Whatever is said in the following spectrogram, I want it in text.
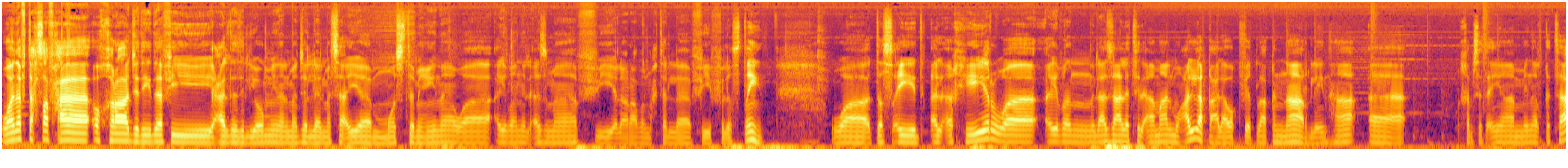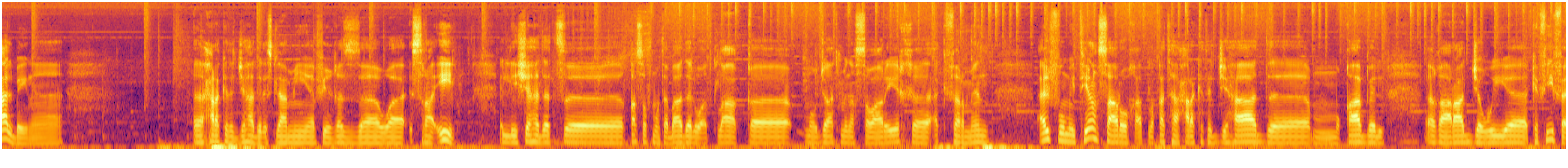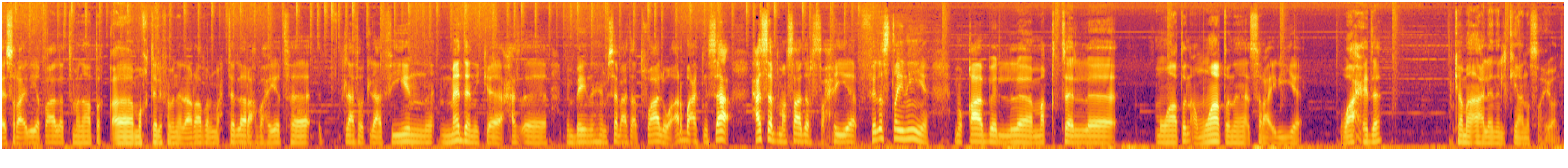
ونفتح صفحة أخرى جديدة في عدد اليوم من المجلة المسائية مستمعينا وأيضا الأزمة في الأراضي المحتلة في فلسطين. والتصعيد الأخير وأيضا لا زالت الآمال معلقة على وقف إطلاق النار لإنهاء آه، خمسة أيام من القتال بين آه، حركة الجهاد الإسلامية في غزة وإسرائيل. اللي شهدت آه، قصف متبادل وإطلاق آه، موجات من الصواريخ آه، أكثر من 1200 صاروخ أطلقتها حركة الجهاد مقابل غارات جوية كثيفة إسرائيلية طالت مناطق مختلفة من الأراضي المحتلة. راح ضحيتها 33 مدني من بينهم سبعة أطفال وأربعة نساء حسب مصادر صحية فلسطينية مقابل مقتل مواطن أو مواطنة إسرائيلية واحدة كما أعلن الكيان الصهيوني.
